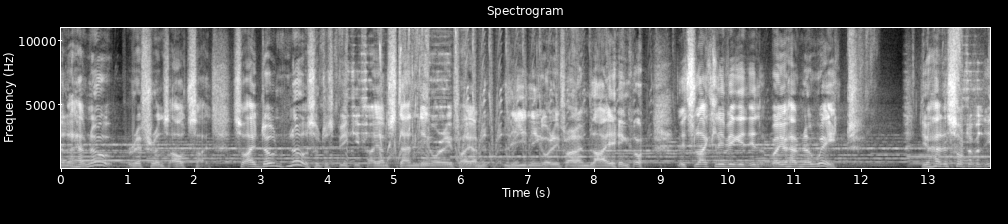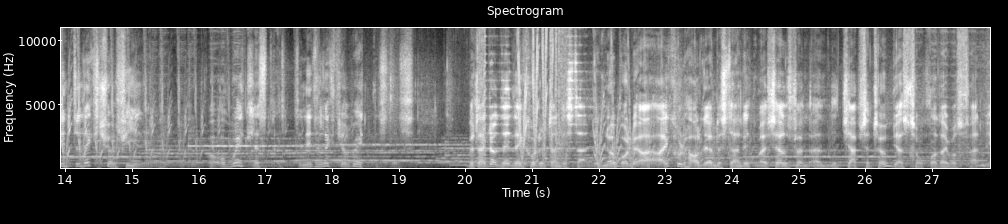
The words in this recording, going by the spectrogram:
And I have no reference outside. So I don't know, so to speak, if I am standing or if I am leaning or if I am lying. Or it's like living in, in where you have no weight you had a sort of an intellectual feeling of weightlessness, an intellectual weightlessness. But I don't. They, they couldn't understand it. Nobody. I, I could hardly understand it myself, and, and the chaps at home just thought that I was funny.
